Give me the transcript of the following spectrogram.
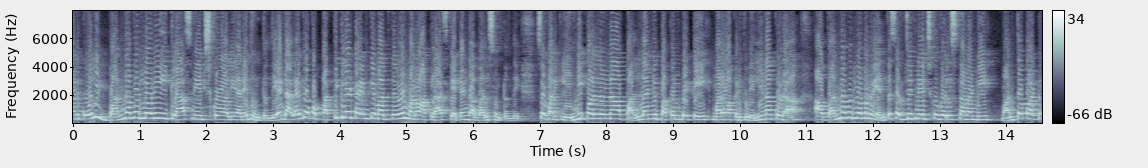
మనకు ఓన్లీ వన్ అవర్లోనే ఈ క్లాస్ నేర్చుకోవాలి అనేది ఉంటుంది. అండ్ అలాగే ఒక పర్టికులర్ టైం కి మాత్రమే మనం ఆ క్లాస్కి అటెండ్ అవ్వాల్సి ఉంటుంది. సో మనకి ఎన్ని పనులున్నా పనులన్నీ పక్కన పెట్టి మనం అక్కడికి వెళ్ళినా కూడా ఆ వన్ అవర్లో మనం ఎంత సబ్జెక్ట్ నేర్చుకోగలుగుతామండి మనతో పాటు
